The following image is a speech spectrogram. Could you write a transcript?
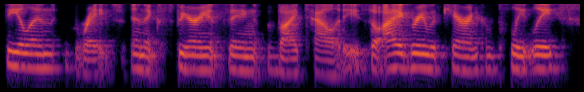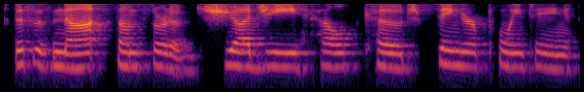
feeling great and experiencing vitality. So I agree with Karen completely. This is not some sort of judgy health coach finger pointing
